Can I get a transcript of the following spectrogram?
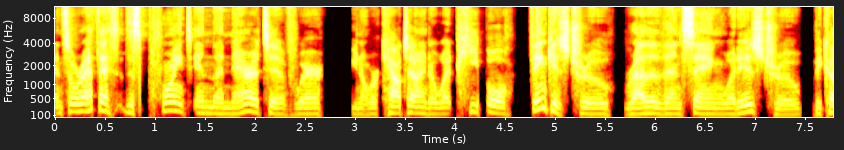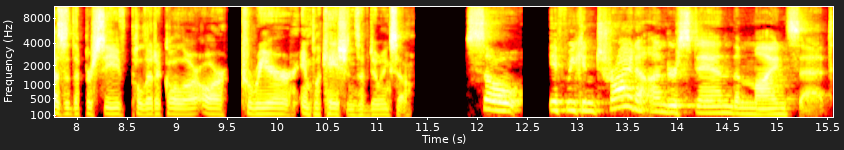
And so we're at this, this point in the narrative where, you know, we're kowtowing to what people think is true rather than saying what is true because of the perceived political or, or career implications of doing so. So if we can try to understand the mindset,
